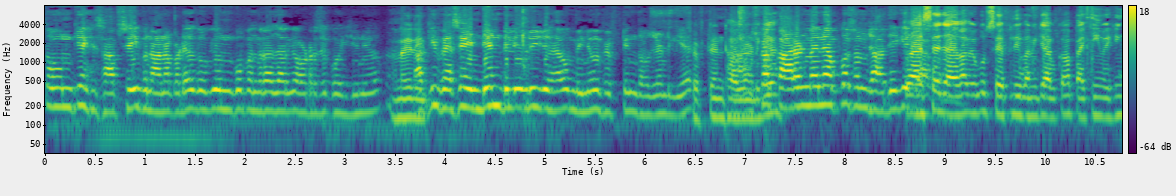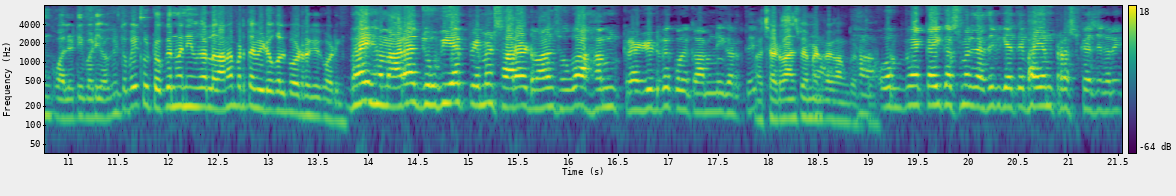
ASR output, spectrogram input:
तो उनके हिसाब से ही बनाना पड़ेगा क्योंकि उनको पंद्रह हज़ार के ऑर्डर से कोई नहीं हो। बाकी वैसे इंडियन डिलीवरी जो है वो मिनिमम फिफ्टीन थाउज़ेंड की है। 15,000 हाँ, की है। कारण मैंने आपको समझा दिया कि तो ऐसे जाएगा बिल्कुल सेफली बन के आपका पैकिंग वैकिंग क्वालिटी बड़ी होगी। तो भाई कोई टोकन मनी वगैरह लगाना पड़ता है वीडियो कॉल पे ऑर्डर के अकॉर्डिंग भाई हमारा जो भी है पेमेंट सारा एडवांस होगा हम क्रेडिट पे कोई काम नहीं करते। अच्छा एडवांस पेमेंट पे काम करते हाँ, हो और मैं कई कस्टमर ऐसे भी कहते हैं भाई हम ट्रस्ट कैसे करें?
